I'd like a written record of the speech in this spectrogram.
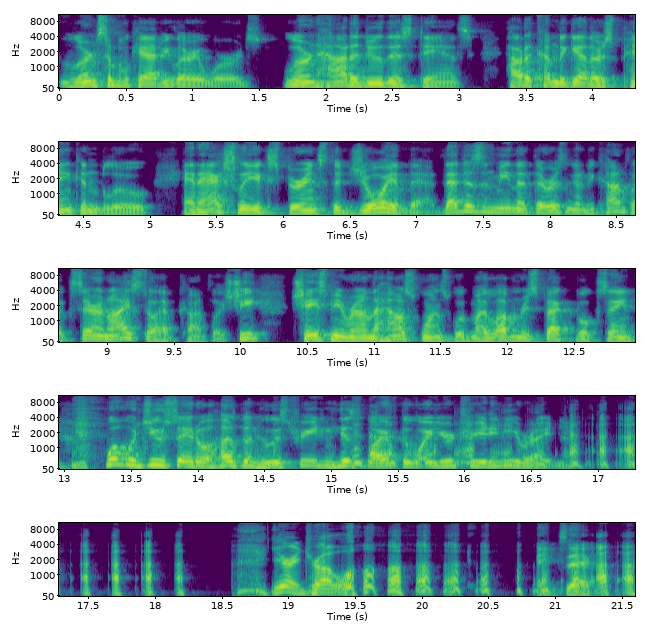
learn some vocabulary words, learn how to do this dance, how to come together as pink and blue, and actually experience the joy of that. That doesn't mean that there isn't going to be conflict. Sarah and I still have conflict. She chased me around the house once with my love and respect book saying, What would you say to a husband who is treating his wife the way you're treating me right now? You're in trouble. Exactly.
